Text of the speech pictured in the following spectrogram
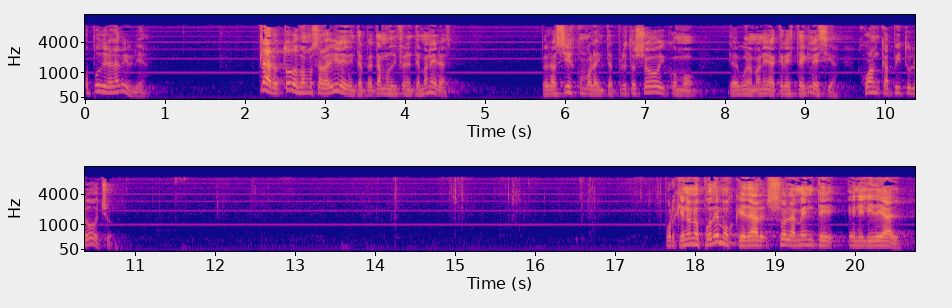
o puedo ir a la Biblia. Claro, todos vamos a la Biblia y la interpretamos de diferentes maneras, pero así es como la interpreto yo y como de alguna manera cree esta iglesia. Juan capítulo 8. Porque no nos podemos quedar solamente en el ideal.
